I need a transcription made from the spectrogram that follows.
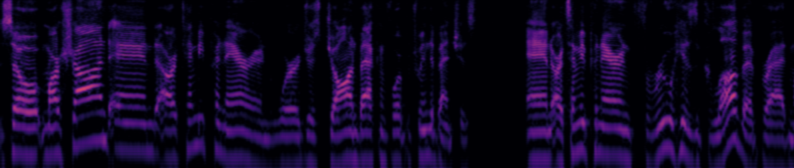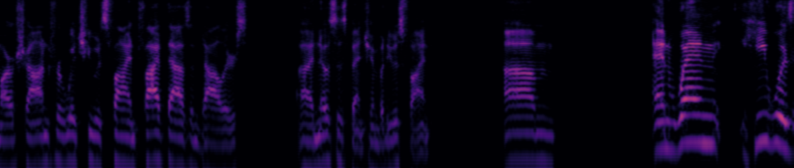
so Marchand and Artemi Panarin were just jawing back and forth between the benches. And Artemi Panarin threw his glove at Brad Marchand, for which he was fined $5,000. Uh, no suspension, but he was fined. Um, and when he was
